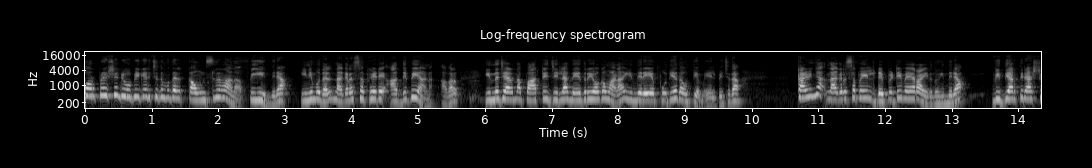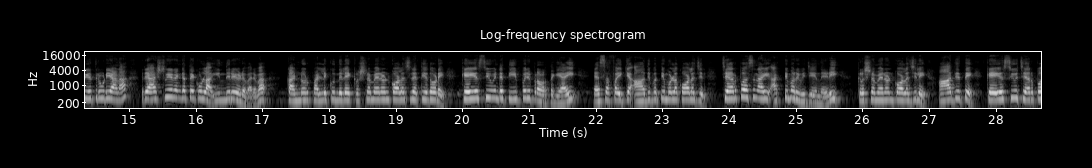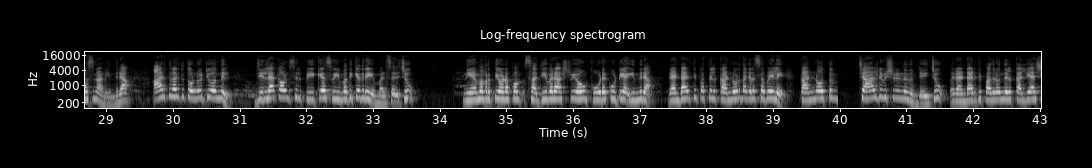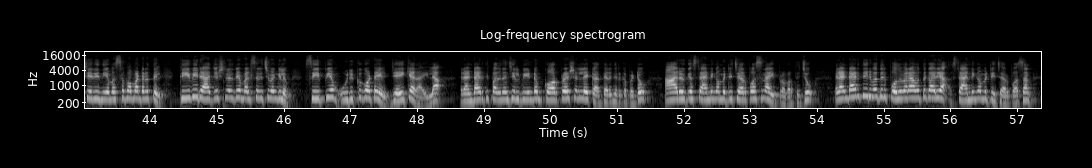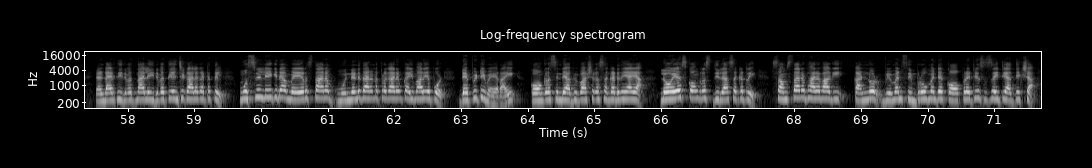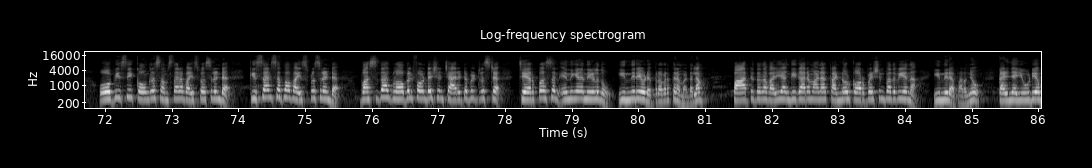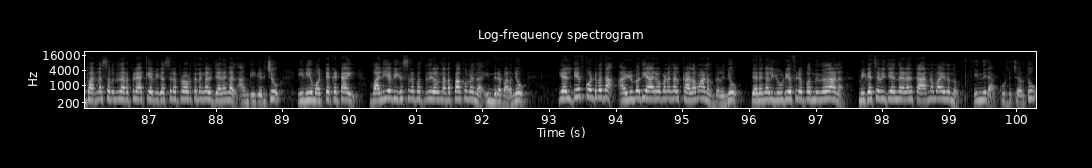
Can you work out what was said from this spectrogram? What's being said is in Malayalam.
കോർപ്പറേഷൻ രൂപീകരിച്ചത് മുതൽ കൗൺസിലറാണ് പി ഇന്ദിര. ഇനി മുതൽ നഗരസഭയുടെ അതിഥിയാണ് അവർ. ഇന്ന് ചേർന്ന പാർട്ടി ജില്ലാ നേതൃയോഗമാണ് ഇന്ദിരയെ പുതിയ ദൗത്യം ഏൽപ്പിച്ചത്. കഴിഞ്ഞ നഗരസഭയിൽ ഡെപ്യൂട്ടി മേയറായിരുന്നു ഇന്ദിര. വിദ്യാർത്ഥി രാഷ്ട്രീയത്തിലൂടെയാണ് രാഷ്ട്രീയ രംഗത്തേക്കുള്ള ഇന്ദിരയുടെ വരവ്. കണ്ണൂർ പള്ളിക്കുന്നിലെ കൃഷ്ണമേനോൻ കോളേജിലെത്തിയതോടെ കെ എസ് യുവിന്റെ തീപ്പൊരി പ്രവർത്തകയായി. എസ് എഫ് ഐക്ക് ആധിപത്യമുള്ള കോളേജിൽ ചെയർപേഴ്സണായി അട്ടിമറി വിജയം നേടി. കൃഷ്ണമേനോൻ കോളേജിലെ ആദ്യത്തെ കെ എസ് യു ചെയർപേഴ്സണാണ് ഇന്ദിര. ആയിരത്തി തൊള്ളായിരത്തി തൊണ്ണൂറ്റി ഒന്നിൽ ജില്ലാ കൗൺസിൽ പി കെ ശ്രീമതിക്കെതിരെയും മത്സരിച്ചു. നിയമവൃത്തിയോടൊപ്പം സജീവ രാഷ്ട്രീയവും കൂടെ കൂട്ടിയ ഇന്ദിര രണ്ടായിരത്തി പത്തിൽ കണ്ണൂർ നഗരസഭയിലെ കണ്ണോത്തും ചാൽ ഡിവിഷനിൽ നിന്നും ജയിച്ചു. രണ്ടായിരത്തി പതിനൊന്നിൽ കല്യാശ്ശേരി നിയമസഭാ മണ്ഡലത്തിൽ ടി വി രാജേഷിനെതിരെ മത്സരിച്ചുവെങ്കിലും സി പി എം ഉരുക്കുകോട്ടയിൽ ജയിക്കാനായില്ല. രണ്ടായിരത്തി പതിനഞ്ചിൽ വീണ്ടും കോർപ്പറേഷനിലേക്ക് തെരഞ്ഞെടുക്കപ്പെട്ടു. ആരോഗ്യ സ്റ്റാൻഡിംഗ് കമ്മിറ്റി ചെയർപേഴ്സണായി പ്രവർത്തിച്ചു. രണ്ടായിരത്തി ഇരുപതിൽ പൊതുമരാമത്ത് കാര്യ സ്റ്റാൻഡിംഗ് കമ്മിറ്റി ചെയർപേഴ്സൺ. രണ്ടായിരത്തി ഇരുപത്തിനാല് ഇരുപത്തിയഞ്ച് കാലഘട്ടത്തിൽ മുസ്ലിം ലീഗിന് മേയർ സ്ഥാനം മുന്നണി ധാരണ പ്രകാരം കൈമാറിയപ്പോൾ ഡെപ്യൂട്ടി മേയറായി. കോൺഗ്രസിന്റെ അഭിഭാഷക സംഘടനയായ ലോയേഴ്സ് കോൺഗ്രസ് ജില്ലാ സെക്രട്ടറി സംസ്ഥാന ഭാരവാഹി Kannur women's improvement cooperative society അധ്യക്ഷ ഒ കോൺഗ്രസ് സംസ്ഥാന vice president Kisan Sabha vice president Vasudha global foundation charitable trust chairperson എന്നിങ്ങനെ നീളുന്നു. ഇന്ദിരയുടെ പ്രവർത്തന മണ്ഡലം. പാർട്ടി തന്ന വലിയ അംഗീകാരമാണ് കണ്ണൂർ കോർപ്പറേഷൻ പദവിയെന്ന് ഇന്ദിര പറഞ്ഞു. കഴിഞ്ഞ യു ഡി എഫ് ഭരണസമിതി നടപ്പിലാക്കിയ വികസന പ്രവർത്തനങ്ങൾ ജനങ്ങൾ അംഗീകരിച്ചു. ഇനിയും ഒറ്റക്കെട്ടായി വലിയ വികസന പദ്ധതികൾ നടപ്പാക്കുമെന്ന് ഇന്ദിര പറഞ്ഞു. എൽ ഡി എഫ് കൊണ്ടുവന്ന അഴിമതി ആരോപണങ്ങൾ കളമാണെന്ന് തെളിഞ്ഞു. ജനങ്ങൾ യു ഡി എഫിനൊപ്പം നിന്നതാണ് മികച്ച വിജയം നേടാൻ കാരണമായതെന്നും ഇന്ദിര കൂട്ടിച്ചേർത്തു.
